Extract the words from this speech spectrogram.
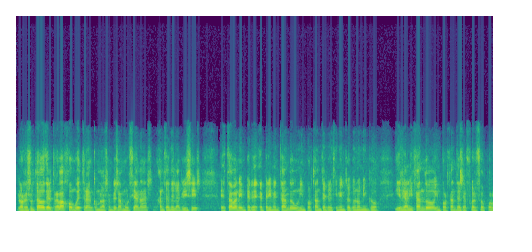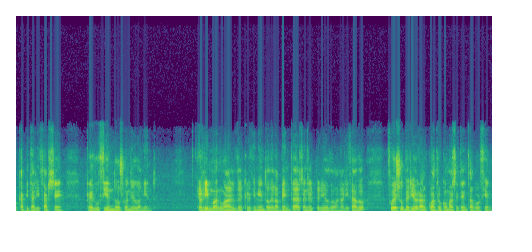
Los resultados del trabajo muestran cómo las empresas murcianas, antes de la crisis, estaban experimentando un importante crecimiento económico y realizando importantes esfuerzos por capitalizarse, reduciendo su endeudamiento. El ritmo anual del crecimiento de las ventas en el periodo analizado fue superior al 4,70%.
